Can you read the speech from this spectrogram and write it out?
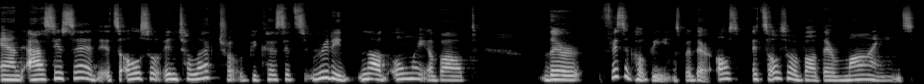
And as you said, it's also intellectual because it's really not only about their physical beings, but they're also, it's also about their minds,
